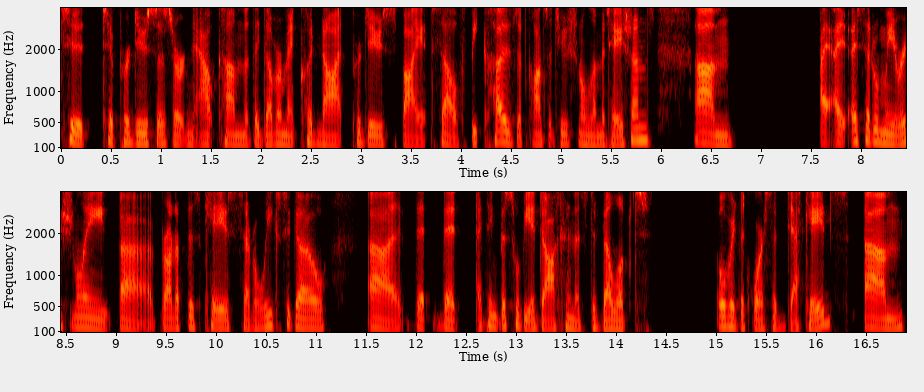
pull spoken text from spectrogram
to to produce a certain outcome that the government could not produce by itself because of constitutional limitations. Um, I, I, said when we originally uh, brought up this case several weeks ago uh, that that I think this will be a doctrine that's developed over the course of decades. Um,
